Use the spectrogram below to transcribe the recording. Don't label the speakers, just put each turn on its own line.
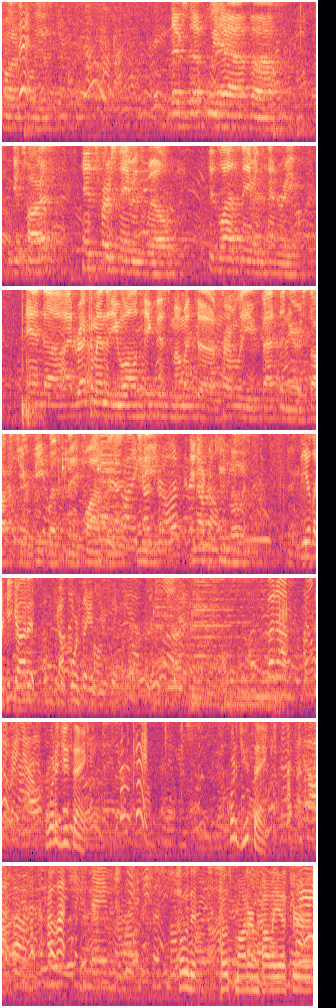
Thank Polyester. Next up, we have uh, a guitarist. His first name is Will. His last name is Henry. And uh, I'd recommend that you all take this moment to firmly fasten your socks to your feet lest they flop in any inopportune moments.
See, like he got it. He got four seconds.
But um, I'm good right now.
What did you think?
That was good.
What did you think?
I thought um, I liked the name. It's postmodern.
What was it? Postmodern polyester,
Very,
